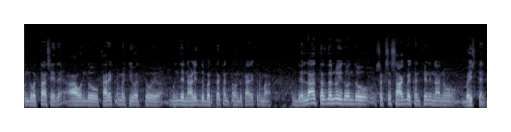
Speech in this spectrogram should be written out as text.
ಒಂದು ಒತ್ತಾಸೆ ಇದೆ. ಆ ಒಂದು ಕಾರ್ಯಕ್ರಮಕ್ಕೆ ಇವತ್ತು ಮುಂದೆ ನಾಳಿದ್ದು ಬರ್ತಕ್ಕಂಥ ಒಂದು ಕಾರ್ಯಕ್ರಮ, ಒಂದು ಎಲ್ಲ ಥರದಲ್ಲೂ ಇದೊಂದು ಸಕ್ಸಸ್ ಆಗಬೇಕಂಥೇಳಿ ನಾನು ಬಯಸ್ತೇನೆ.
